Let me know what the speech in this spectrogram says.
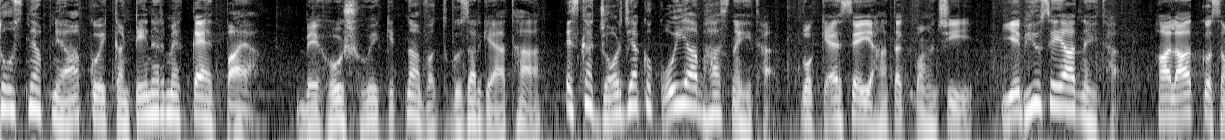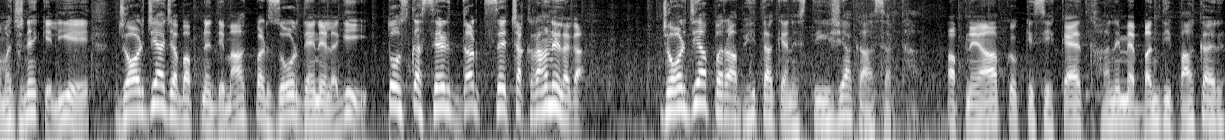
तो उसने अपने आप को एक कंटेनर में कैद पाया। बेहोश हुए कितना वक्त गुजर गया था, इसका जॉर्जिया को कोई आभास नहीं था। वो कैसे यहाँ तक पहुँची, ये भी उसे याद नहीं था। हालात को समझने के लिए जॉर्जिया जब अपने दिमाग पर ज़ोर देने लगी तो उसका सिर दर्द से चकराने लगा। जॉर्जिया पर अभी तक एनेस्थीजिया का असर था। अपने आप को किसी कैद खाने में बंदी पाकर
